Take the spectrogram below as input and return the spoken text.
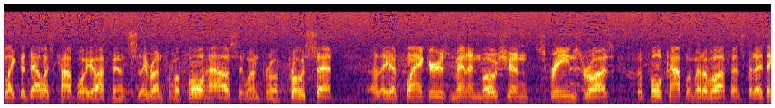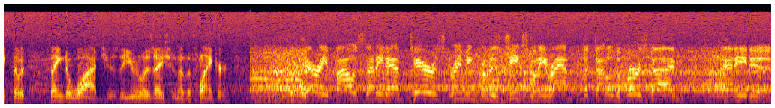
like the Dallas Cowboy offense. They run from a full house. They run from a pro set. Uh, they have flankers, men in motion, screens, draws, the full complement of offense. But I think the thing to watch is the utilization of the flanker. Gerry Faust said he'd have tears streaming from his cheeks when he ran from the tunnel the first time, and he did.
